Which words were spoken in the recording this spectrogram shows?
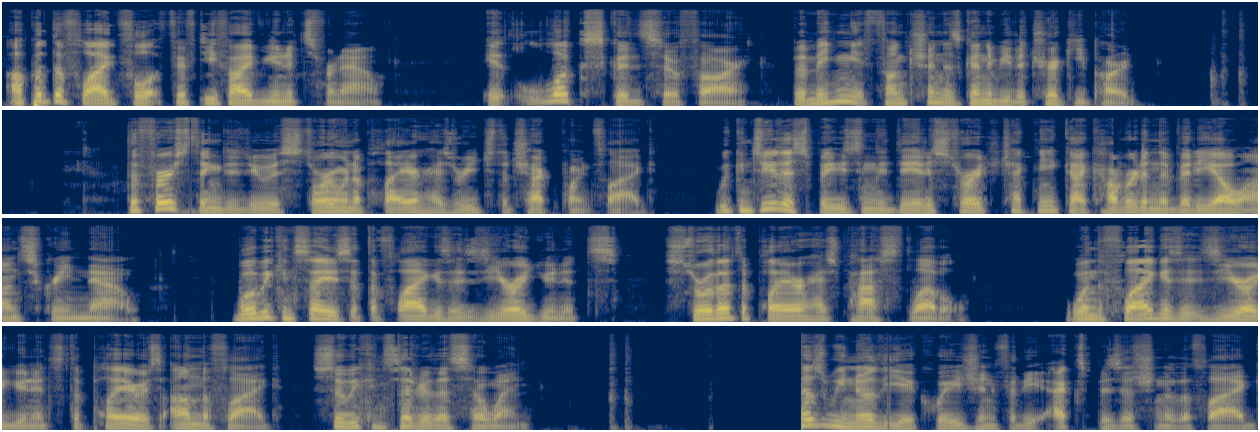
I'll put the flag full at 55 units for now. It looks good so far, but making it function is going to be the tricky part. The first thing to do is store when a player has reached the checkpoint flag. We can do this by using the data storage technique I covered in the video on screen now. What we can say is that the flag is at 0 units, store that the player has passed level. When the flag is at 0 units, the player is on the flag, so we consider this a win. Because we know the equation for the x position of the flag,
